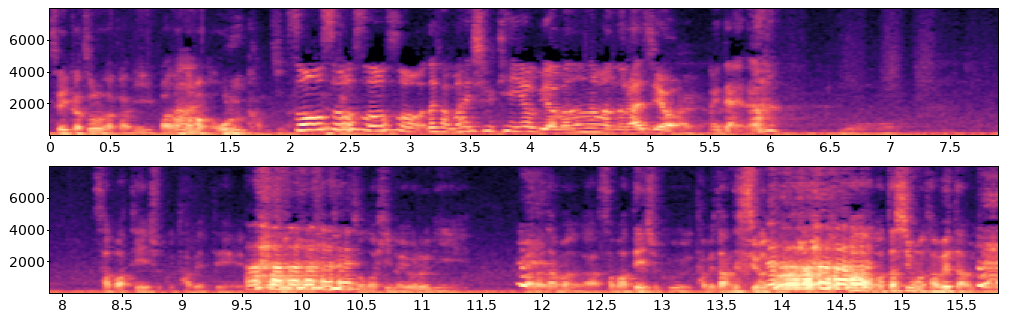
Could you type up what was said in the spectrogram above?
生活の中にバナナマンがおる感じなんだそうそうそうそう。だから毎週金曜日はバナナマンのラジオみたいな、サバ定食食べて その日の夜にバナナマンがサバ定食食べたんですよって言ってあ私も食べたみたいに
